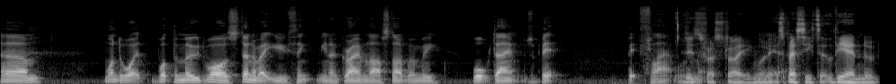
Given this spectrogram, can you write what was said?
Um, wonder what what the mood was. Don't know about you. Think you know Graham last night when we walked out, it was a bit bit flat, wasn't it? frustrating, wasn't it? Especially at the end of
